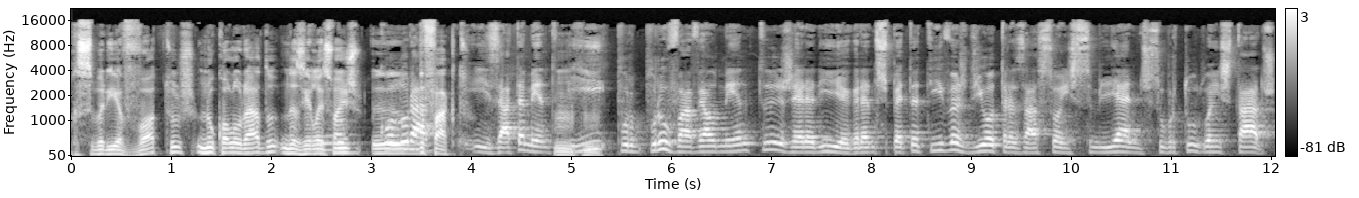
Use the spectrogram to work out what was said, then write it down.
receberia votos no Colorado nas eleições Colorado, de facto. Exatamente. Uhum. E por, provavelmente geraria grandes expectativas de outras ações semelhantes, sobretudo em Estados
